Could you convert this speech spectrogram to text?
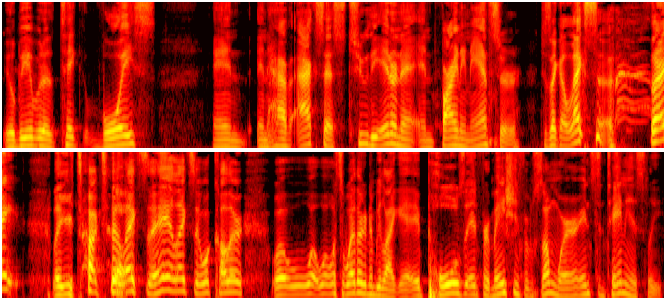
It'll be able to take voice and and have access to the internet and find an answer, just like Alexa, right? Like you talk to Alexa, hey Alexa, what color? What, what what's the weather going to be like? It pulls information from somewhere instantaneously.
